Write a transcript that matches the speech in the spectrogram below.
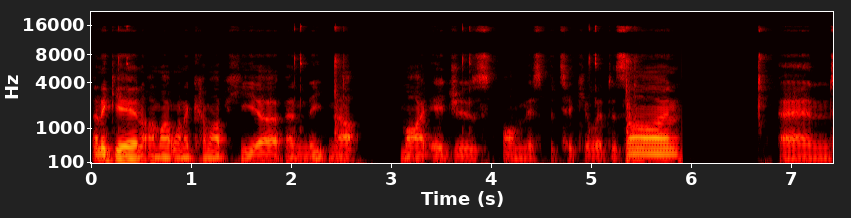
And again, I might want to come up here and neaten up my edges on this particular design. And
